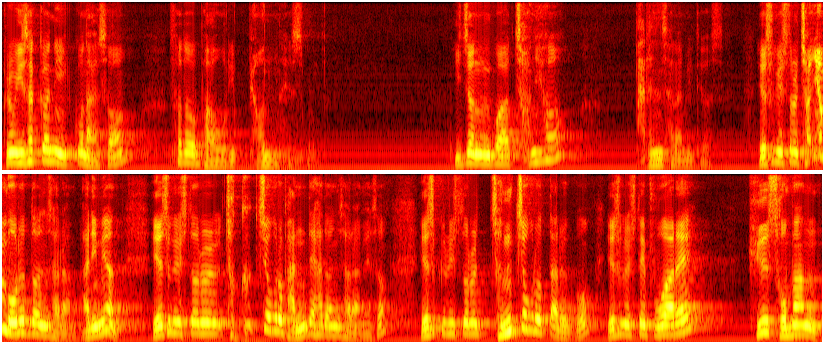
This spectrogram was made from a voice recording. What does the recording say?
그리고 이 사건이 있고 나서 사도 바울이 변했습니다. 이전과 전혀 다른 사람이 되었어요. 예수 그리스도를 전혀 모르던 사람 아니면 예수 그리스도를 적극적으로 반대하던 사람에서 예수 그리스도를 전적으로 따르고 예수 그리스도의 부활에 그 소망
